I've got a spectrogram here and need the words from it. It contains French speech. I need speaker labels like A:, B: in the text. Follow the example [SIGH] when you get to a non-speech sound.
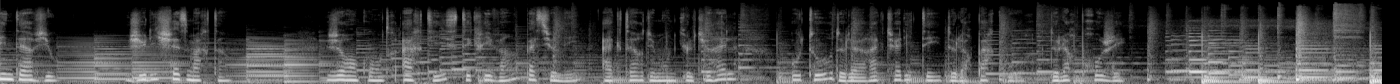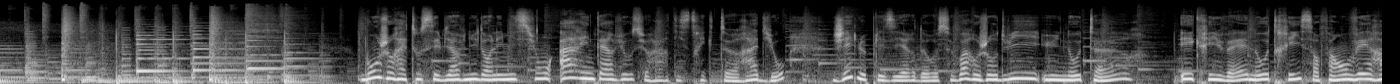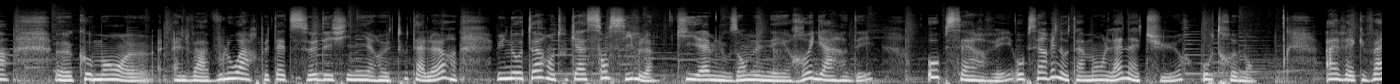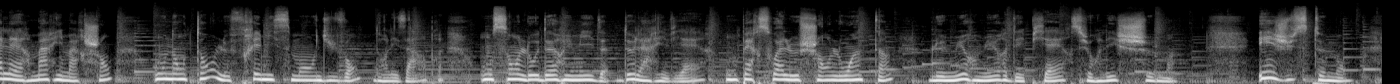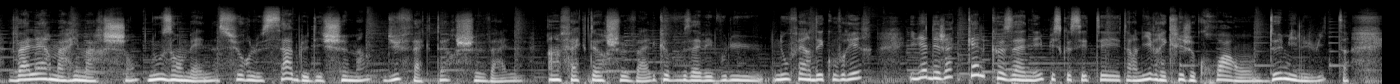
A: Interview, Julie Chaise-Martin. Je rencontre artistes, écrivains, passionnés, acteurs du monde culturel autour de leur actualité, de leur parcours, de leurs projets. Bonjour à tous et bienvenue dans l'émission Art Interview sur Art District Radio. J'ai le plaisir de recevoir aujourd'hui une auteure, écrivaine, autrice, enfin on verra euh, comment euh, elle va vouloir peut-être se définir euh, tout à l'heure. Une auteure en tout cas sensible qui aime nous emmener regarder, observer, observer notamment la nature autrement. Avec Valère Marie Marchand, on entend le frémissement du vent dans les arbres, on sent l'odeur humide de la rivière, on perçoit le chant lointain, le murmure des pierres sur les chemins. Et justement, Valère Marie Marchand nous emmène sur le sable des chemins du facteur cheval. Un facteur cheval que vous avez voulu nous faire découvrir il y a déjà quelques années, puisque c'était un livre écrit, je crois, en 2008.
